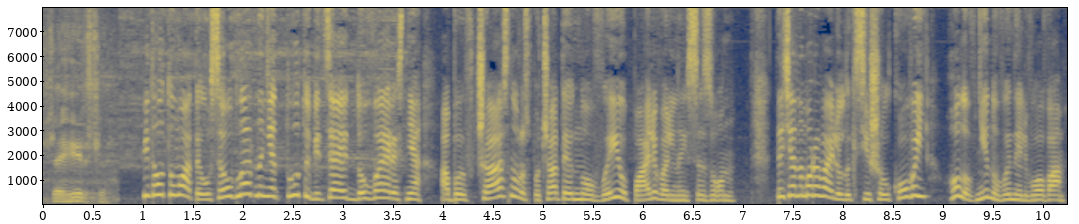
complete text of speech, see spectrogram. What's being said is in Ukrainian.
ще гірше. Підготувати усе обладнання тут обіцяють до вересня, аби вчасно розпочати новий опалювальний сезон. Тетяна Моравель, Олексій Шелковий. Головні новини Львова.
